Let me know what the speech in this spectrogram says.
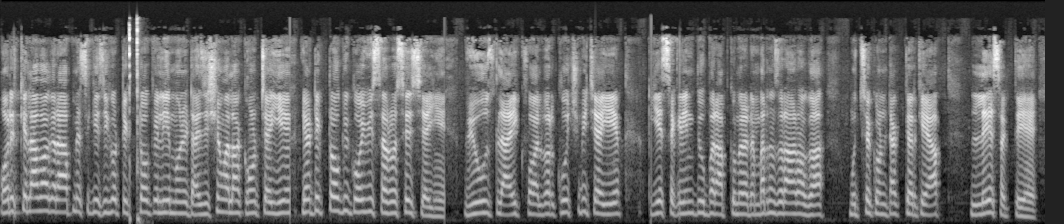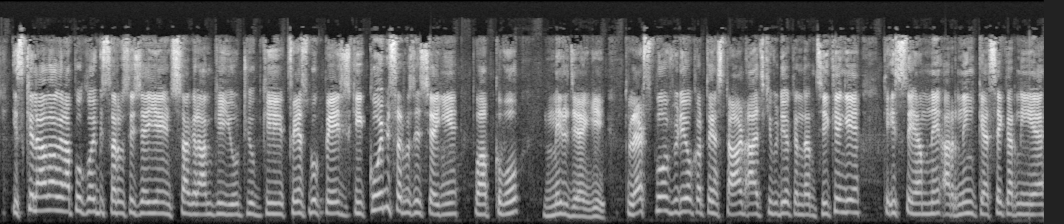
और इसके अलावा अगर आप में से किसी को टिकटॉक के लिए मोनेटाइजेशन वाला अकाउंट चाहिए या टिकटॉक की कोई भी सर्विसेज़ चाहिए, व्यूज़, लाइक, फॉलोअर, कुछ भी चाहिए, ये स्क्रीन के ऊपर आपको मेरा नंबर नज़र आ रहा होगा। मुझसे कॉन्टैक्ट करके आप ले सकते हैं। इसके अलावा अगर आपको कोई भी सर्विसेज़ चाहिए इंस्टाग्राम की यूट्यूब की फेसबुक पेज की कोई भी सर्विसेज़ चाहिए तो आपको वो मिल जाएँगी। तो लेट्स गो वीडियो करते हैं स्टार्ट आज की वीडियो के अंदर हम सीखेंगे कि इससे हमने अर्निंग कैसे करनी है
